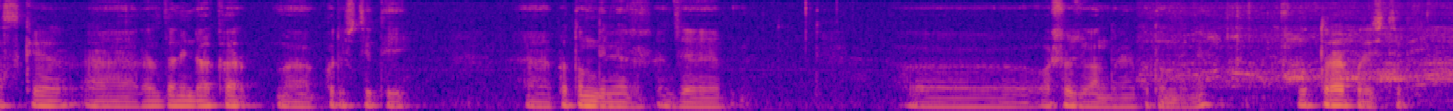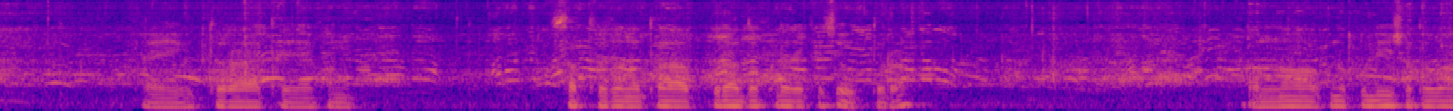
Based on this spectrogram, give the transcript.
আজকের রাজধানী ঢাকার পরিস্থিতি প্রথম দিনের যে অসহযোগ আন্দোলনের প্রথম দিনে, উত্তরার পরিস্থিতি। এই উত্তরাতে এখন ছাত্র জনতা পুরা দখলে রেখেছে উত্তরা। অন্য কোনো পুলিশ অথবা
